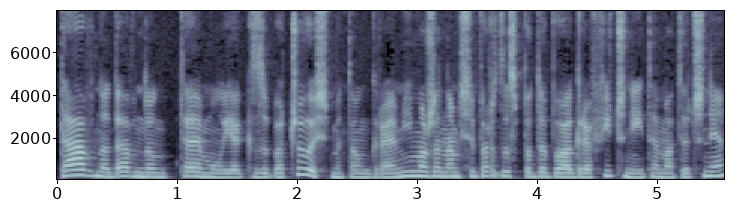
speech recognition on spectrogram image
dawno, dawno temu, jak zobaczyłyśmy tą grę, mimo że nam się bardzo spodobała graficznie i tematycznie.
